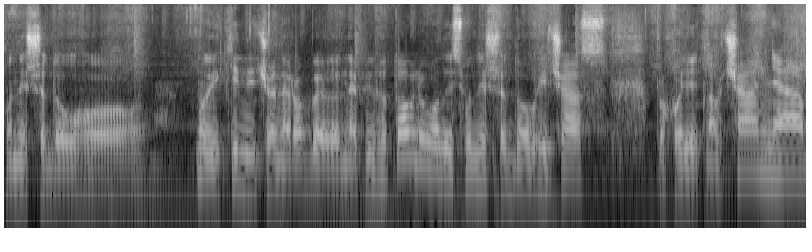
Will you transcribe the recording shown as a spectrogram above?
вони ще довго, ну які нічого не робили, не підготовлювались, вони ще довгий час проходять навчання.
